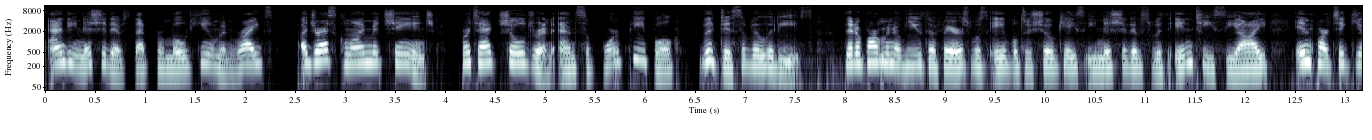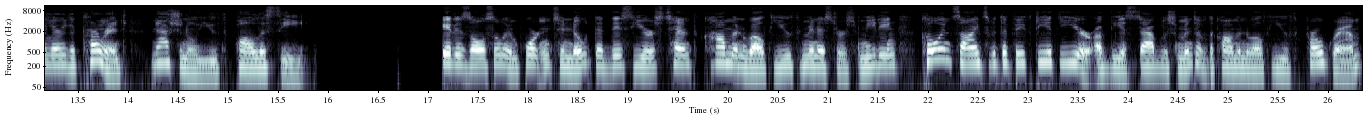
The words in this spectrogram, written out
and initiatives that promote human rights, address climate change, protect children, and support people with disabilities. The Department of Youth Affairs was able to showcase initiatives within TCI, in particular the current National Youth Policy. It is also important to note that this year's 10th Commonwealth Youth Ministers meeting coincides with the 50th year of the establishment of the Commonwealth Youth Program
